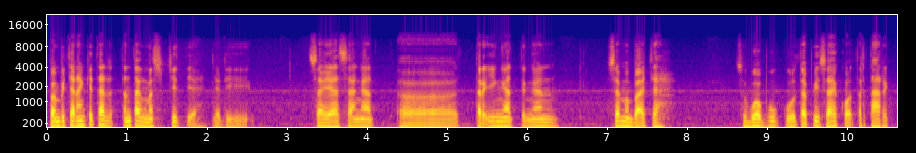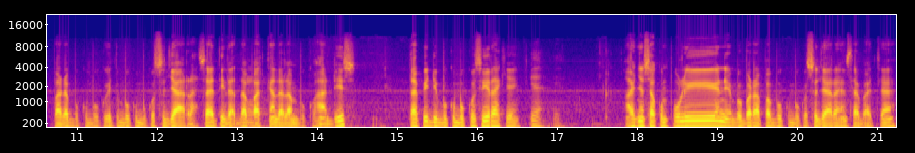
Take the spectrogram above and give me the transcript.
pembicaraan kita tentang masjid ya. Jadi saya sangat eh, teringat dengan saya membaca sebuah buku, tapi saya kok tertarik pada buku-buku itu buku-buku sejarah. Saya tidak dapatkan dalam buku hadis, tapi di buku-buku sirah, Kiai. Iya, iya. Akhirnya saya kumpulin ya beberapa buku-buku sejarah yang saya baca.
